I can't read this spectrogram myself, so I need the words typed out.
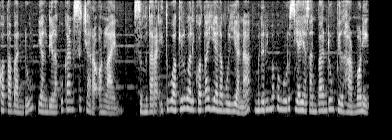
Kota Bandung yang dilakukan secara online. Sementara itu, Wakil Wali Kota Yana Mulyana menerima pengurus Yayasan Bandung Philharmonic,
